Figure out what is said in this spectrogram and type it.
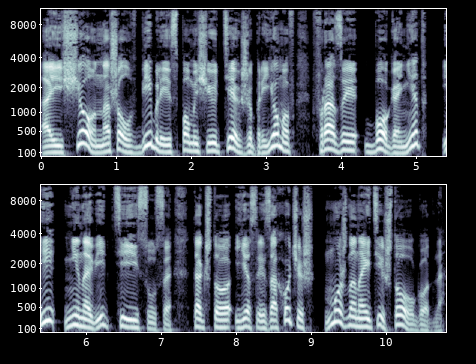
А еще он нашел в Библии с помощью тех же приемов фразы «Бога нет» и «Ненавидьте Иисуса», так что, если захочешь, можно найти что угодно.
